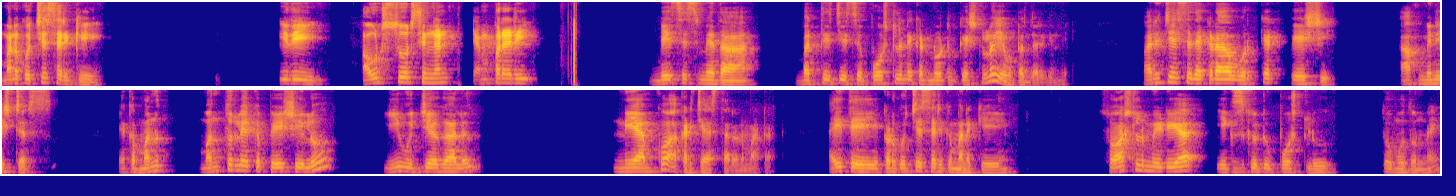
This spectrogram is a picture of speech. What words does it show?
మనకు వచ్చేసరికి ఇది అవుట్సోర్సింగ్ అండ్ టెంపరీ బేసిస్ మీద భర్తీ చేసే పోస్టులను ఇక్కడ నోటిఫికేషన్లో ఇవ్వటం జరిగింది. పనిచేసేది ఎక్కడ? వర్క్ ఎట్ పేషీ ఆఫ్ మినిస్టర్స్. యొక్క మను మంత్రుల యొక్క పేషీలో ఈ ఉద్యోగాలు నియామకం అక్కడ చేస్తారనమాట అయితే ఇక్కడికి వచ్చేసరికి మనకి సోషల్ మీడియా ఎగ్జిక్యూటివ్ పోస్టులు తొమ్మిది ఉన్నాయి.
